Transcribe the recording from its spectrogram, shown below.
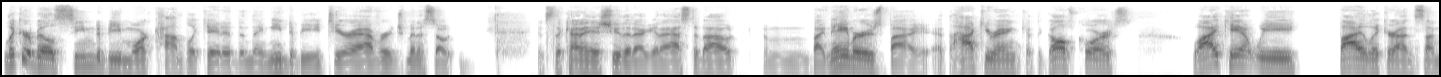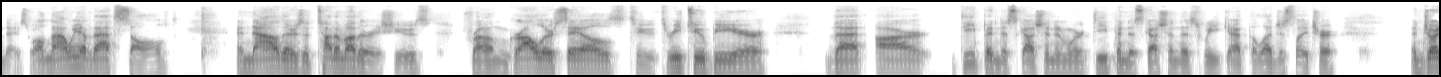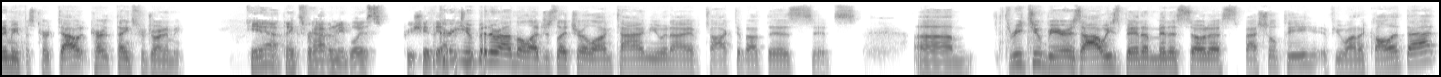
liquor bills seem to be more complicated than they need to be to your average Minnesotan. It's the kind of issue that I get asked about um, by neighbors, by at the hockey rink, at the golf course. Why can't we buy liquor on Sundays? Well, now we have that solved. And now there's a ton of other issues from growler sales to 3 2 beer that are deep in discussion. And we're deep in discussion this week at the legislature. And joining me is Kurt Daudt. Kurt, thanks for joining me. Yeah, thanks for having me, Blois. Appreciate the Kurt, opportunity. You've been around the legislature a long time. You and I have talked about this. It's um, three two beer has always been a Minnesota specialty, if you want to call it that.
